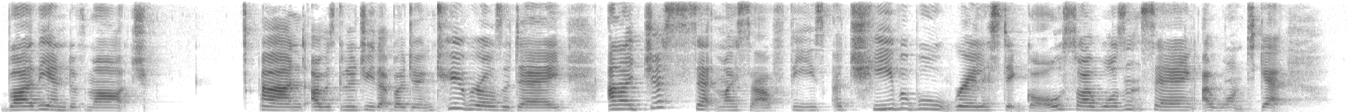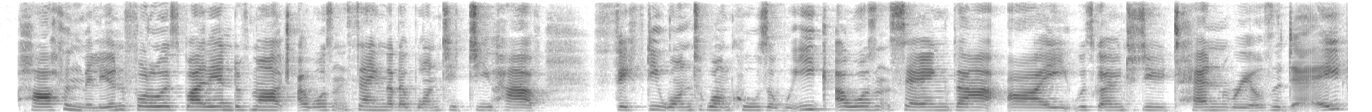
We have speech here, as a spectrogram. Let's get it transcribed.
by the end of March and I was going to do that by doing two reels a day. And I just set myself these achievable, realistic goals. So I wasn't saying I want to get half a million followers by the end of March. I wasn't saying that I wanted to have 51 to 1 calls a week. I wasn't saying that I was going to do 10 reels a day.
